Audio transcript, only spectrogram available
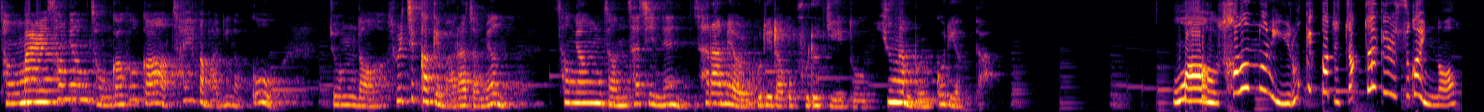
정말 성형 전과 후가 차이가 많이 났고 좀 더 솔직하게 말하자면 성형 전 사진은 사람의 얼굴이라고 부르기에도 흉한 몰골이었다. 와, 사람 눈이 이렇게까지 짝짝이일 수가 있나? 오,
